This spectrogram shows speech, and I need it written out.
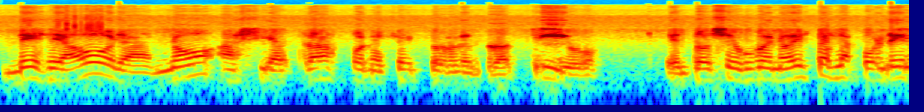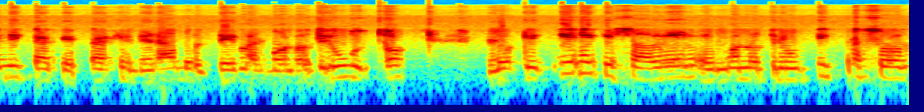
desde ahora, no hacia atrás con efecto retroactivo. Entonces, bueno, esta es la polémica que está generando el tema del monotributo. Lo que tiene que saber el monotributista son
